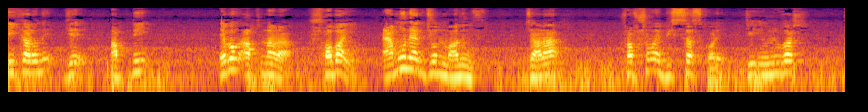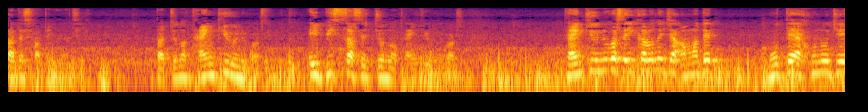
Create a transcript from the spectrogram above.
এই কারণে যে আপনি এবং আপনারা সবাই এমন একজন মানুষ যারা সবসময় বিশ্বাস করে যে ইউনিভার্স তাদের সাথেই আছে। তার জন্য থ্যাংক ইউ ইউনিভার্স এই বিশ্বাসের জন্য thank you universe thank you universe এই কারণে যে আমাদের মধ্যে এখনও যে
